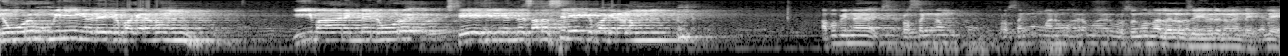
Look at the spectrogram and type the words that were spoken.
നൂറ് മുമിനിങ്ങളിലേക്ക് പകരണം. ഈമാനിന്റെ നൂറ് സ്റ്റേജിൽ നിന്ന് സദസ്സിലേക്ക് പകരണം. അപ്പൊ പിന്നെ പ്രസംഗം പ്രസംഗം മനോഹരമായ ഒരു പ്രസംഗമൊന്നും അല്ലല്ലോ ചെയ്തല്ലോ അല്ലേ?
